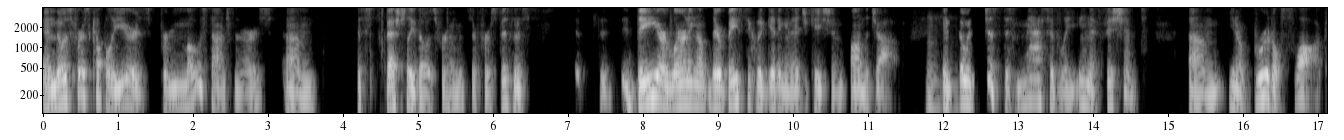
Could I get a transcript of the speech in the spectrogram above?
And those first couple of years, for most entrepreneurs, um, especially those for whom it's their first business, they are learning, they're basically getting an education on the job. Mm-hmm. And so it's just this massively inefficient, um, you know, brutal slog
